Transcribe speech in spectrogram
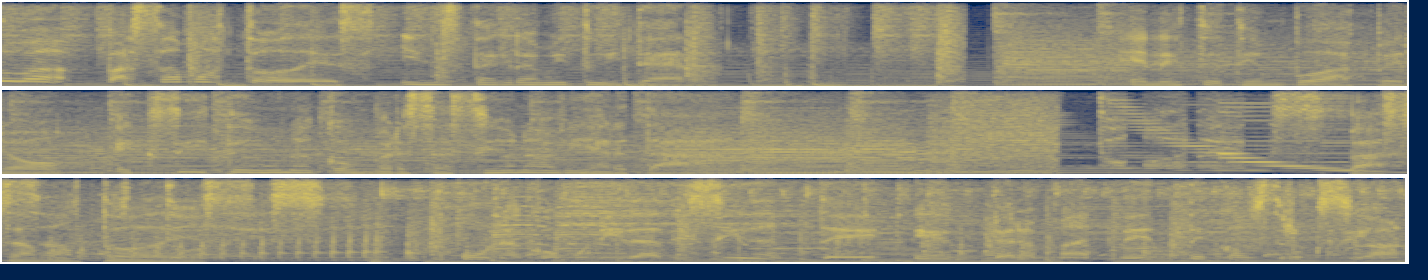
arroba pasamos todes, Instagram y Twitter. En este tiempo áspero existe una conversación abierta. Pasamos todes. Una comunidad disidente en permanente construcción.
